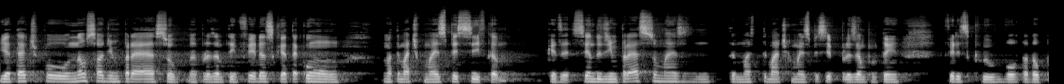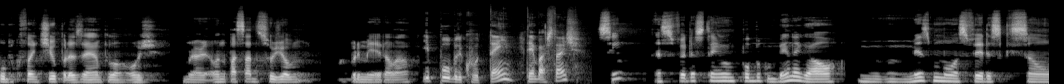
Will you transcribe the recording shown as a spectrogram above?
E até, tipo, não só de impresso, mas, por exemplo, tem feiras que até com uma temática mais específica, quer dizer, sendo de impresso, mas tem uma temática mais específica, por exemplo, tem feiras que voltadas ao público infantil, por exemplo, hoje. Ano passado surgiu a primeira lá. E público tem? Tem bastante? Sim, as feiras têm um público bem legal. Mesmo as feiras que são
